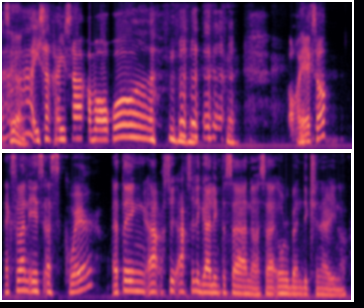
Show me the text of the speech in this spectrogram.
So yun. Ah, isa kayo sa kamao ko. okay, next up. Next one is a square. Ito yung actually, actually galing to sa ano sa Urban Dictionary no.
